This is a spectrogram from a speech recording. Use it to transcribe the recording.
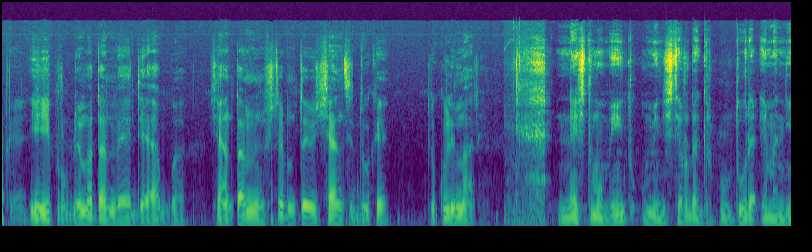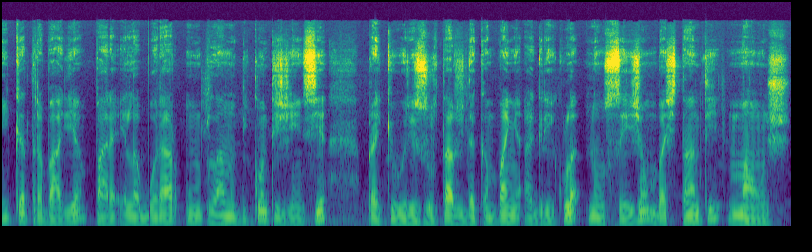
Okay. E o problema também é de água. Já estamos temos chance do que? De colimar. Neste momento, o Ministério da Agricultura e Manica trabalha para elaborar um plano de contingência para que os resultados da campanha agrícola não sejam bastante maus.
